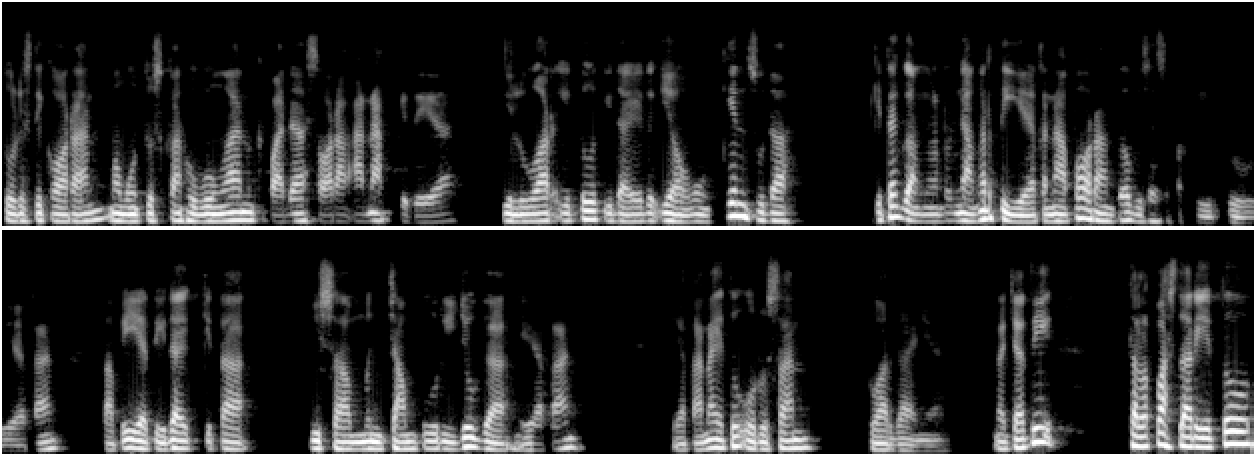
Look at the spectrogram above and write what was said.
tulis di koran memutuskan hubungan kepada seorang anak gitu ya di luar itu tidak itu ya mungkin sudah kita nggak ngerti ya kenapa orang tua bisa seperti itu ya kan. Tapi ya tidak kita bisa mencampuri juga ya kan. Ya karena itu urusan keluarganya. Nah jadi terlepas dari itu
